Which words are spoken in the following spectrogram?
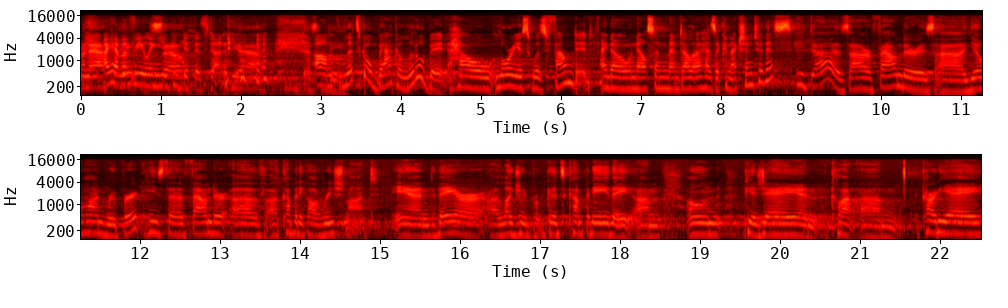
an athlete. I have a feeling you can get this done. Yeah. yes, Um, let's go back a little bit how Laureus was founded. I know Nelson Mandela has a connection to this. He does. Our founder is uh, Johann Rupert. He's the founder of a company called Richemont, and they are a luxury goods company. They um, own Piaget and um, Cartier,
